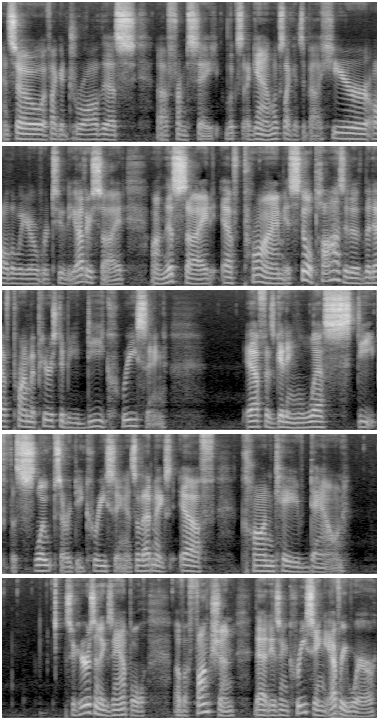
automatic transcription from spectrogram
And so if I could draw this uh, from say looks again looks like it's about here all the way over to the other side. On this side, f prime is still positive, but f prime appears to be decreasing f is getting less steep. The slopes are decreasing, and so that makes f concave down. So here's an example of a function that is increasing everywhere,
